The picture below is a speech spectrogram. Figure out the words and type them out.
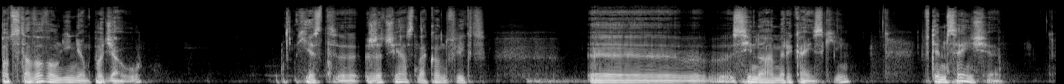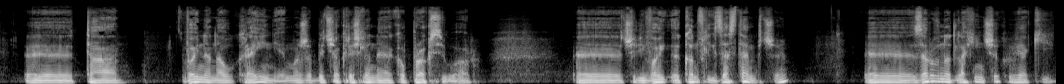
podstawową linią podziału jest e, rzecz jasna konflikt e, sinoamerykański. W tym sensie ta wojna na Ukrainie może być określona jako proxy war, e, czyli konflikt zastępczy, e, zarówno dla Chińczyków, jak i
